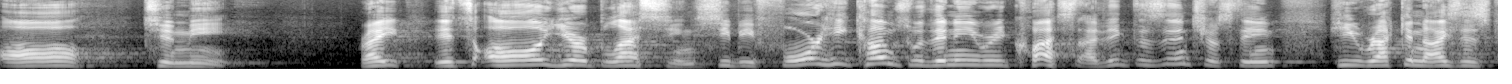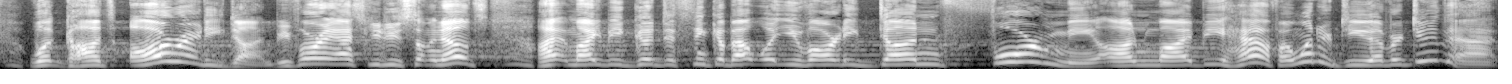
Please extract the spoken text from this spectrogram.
all to me right? It's all your blessing. See, before he comes with any request, I think this is interesting, he recognizes what God's already done. Before I ask you to do something else, it might be good to think about what you've already done for me on my behalf. I wonder, do you ever do that?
